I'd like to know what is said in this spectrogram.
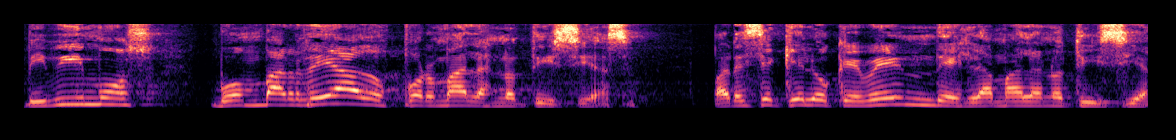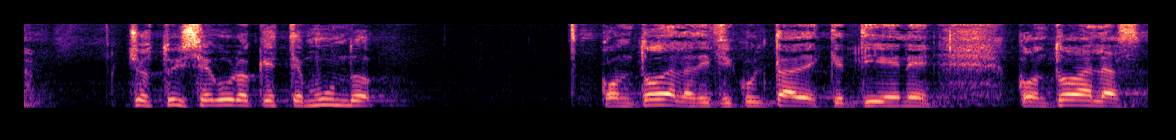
Vivimos bombardeados por malas noticias. Parece que lo que vende es la mala noticia. Yo estoy seguro que este mundo, con todas las dificultades que tiene, con todas las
